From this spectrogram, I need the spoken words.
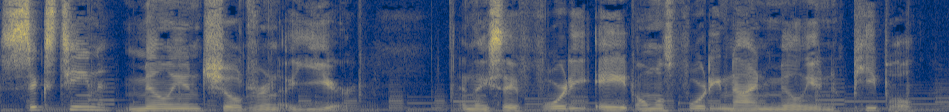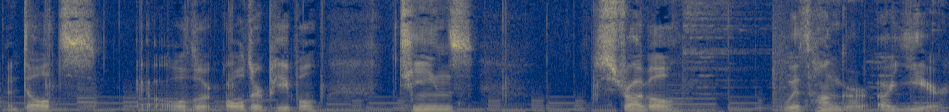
16 million children a year and they say 48, almost 49 million people, adults, older older people, teens struggle with hunger a year.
